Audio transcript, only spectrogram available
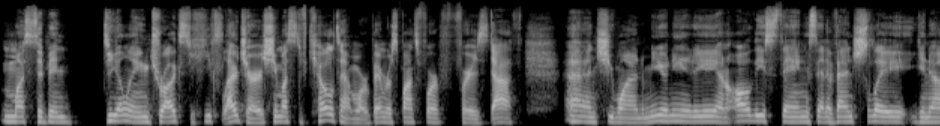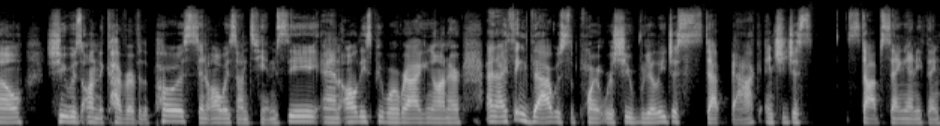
must have been dealing drugs to Heath Ledger. She must have killed him or been responsible for, for his death." And she wanted immunity and all these things. And eventually, you know, she was on the cover of the Post and always on TMZ, and all these people were ragging on her. And I think that was the point where she really just stepped back and she just stopped saying anything.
